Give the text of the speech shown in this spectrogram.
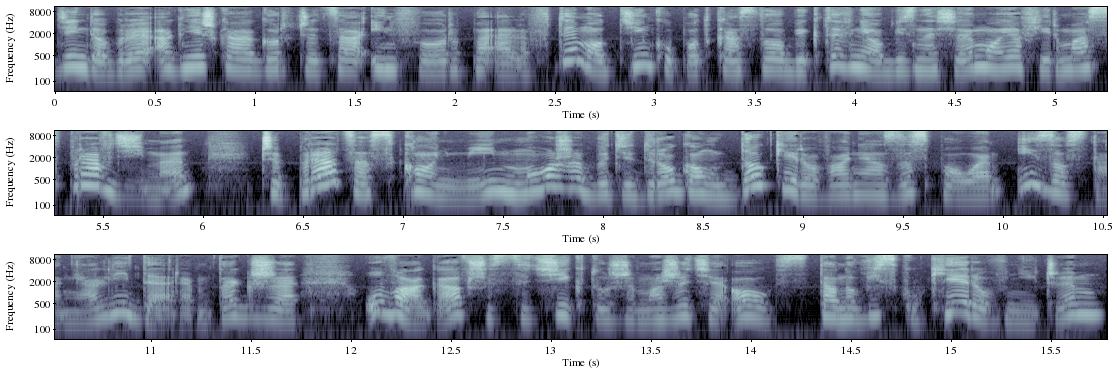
Dzień dobry, Agnieszka Gorczyca, Infor.pl. W tym odcinku podcastu Obiektywnie o biznesie moja firma sprawdzimy, czy praca z końmi może być drogą do kierowania zespołem i zostania liderem. Także uwaga, wszyscy ci, którzy marzycie o stanowisku kierowniczym,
